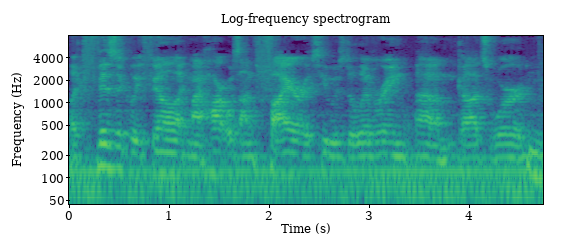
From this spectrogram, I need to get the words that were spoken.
like physically feeling like my heart was on fire as he was delivering um, God's word. Mm.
